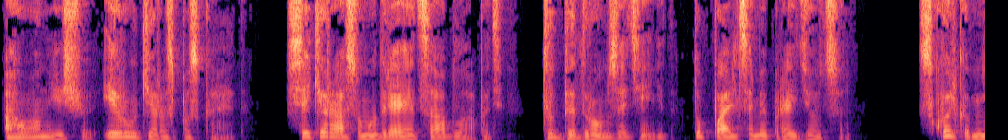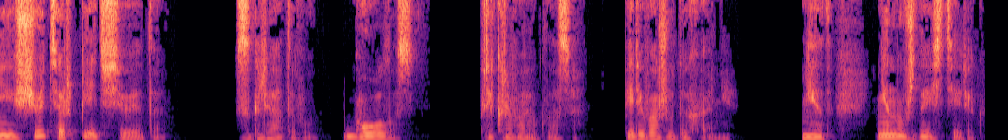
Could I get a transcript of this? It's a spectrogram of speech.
А он еще и руки распускает. Всякий раз умудряется облапать. То бедром заденет, то пальцами пройдется. Сколько мне еще терпеть все это? Взгляд его, голос. Прикрываю глаза, перевожу дыхание. Нет, не нужно истерик.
